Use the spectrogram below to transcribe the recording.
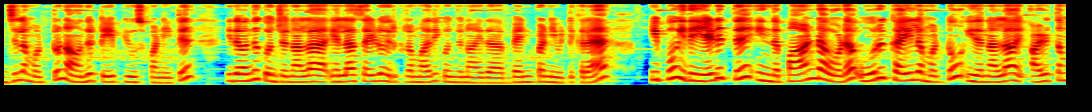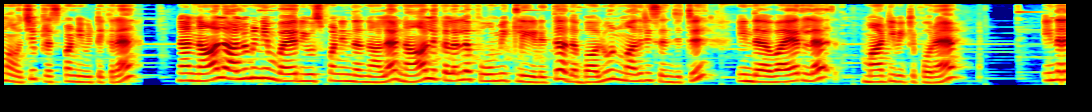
எட்ஜில் மட்டும் நான் வந்து டேப் யூஸ் பண்ணிவிட்டு இதை வந்து கொஞ்சம் நல்லா எல்லா சைடும் இருக்கிற மாதிரி கொஞ்சம் நான் இதை பெண்ட் பண்ணி விட்டுக்கிறேன். இப்போது இதை எடுத்து இந்த பாண்டாவோட ஒரு கையில் மட்டும் இதை நல்லா அழுத்தமாக வச்சு ப்ரெஸ் பண்ணி விட்டுக்கிறேன். நான் நாலு அலுமினியம் வயர் யூஸ் பண்ணியிருந்ததுனால நாலு கலரில் ஃபோமிக்லே எடுத்து அதை பலூன் மாதிரி செஞ்சுட்டு இந்த வயரில் மாட்டி வைக்க போகிறேன் இந்த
